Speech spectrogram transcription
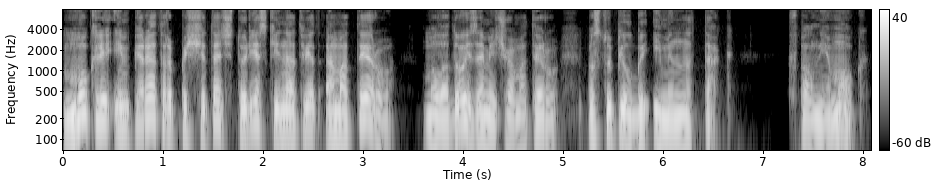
Мог ли император посчитать, что резкий на ответ Аматеру, молодой, замечу Аматеру, поступил бы именно так? Вполне мог.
